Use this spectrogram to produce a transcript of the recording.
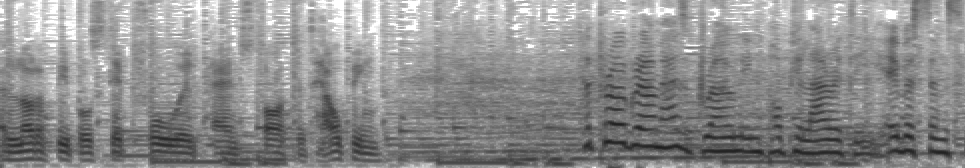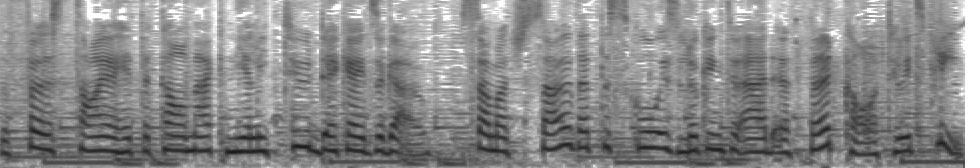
a lot of people stepped forward and started helping. The program has grown in popularity ever since the first tyre hit the tarmac nearly two decades ago. So much so that the school is looking to add a third car to its fleet.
